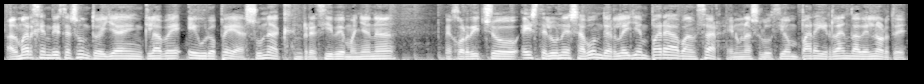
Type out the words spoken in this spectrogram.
Al margen de este asunto y ya en clave europea, Sunak recibe mañana mejor dicho, este lunes a von der Leyen para avanzar en una solución para Irlanda del Norte.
